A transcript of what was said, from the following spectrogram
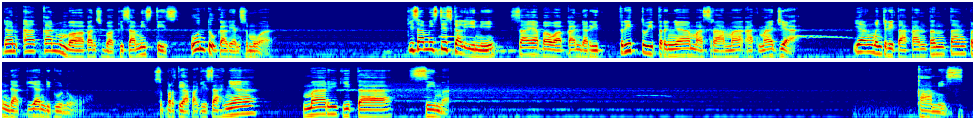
dan akan membawakan sebuah kisah mistis untuk kalian semua. Kisah mistis kali ini saya bawakan dari tweet Twitternya Mas Rama Atmaja yang menceritakan tentang pendakian di gunung. Seperti apa kisahnya? Mari kita simak. Kamis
